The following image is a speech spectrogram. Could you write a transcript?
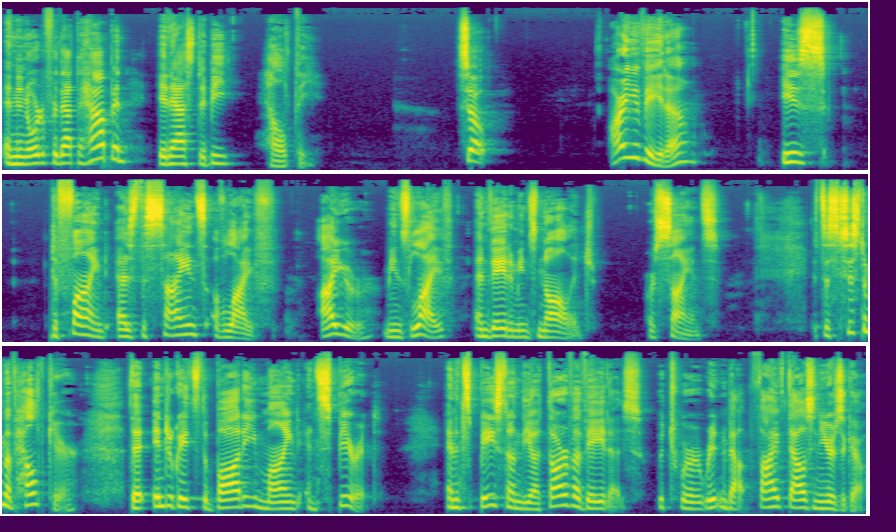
And in order for that to happen, it has to be healthy. So, Ayurveda is defined as the science of life. Ayur means life, and Veda means knowledge or science. It's a system of healthcare that integrates the body, mind, and spirit. And it's based on the Atharva Vedas, which were written about 5,000 years ago.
